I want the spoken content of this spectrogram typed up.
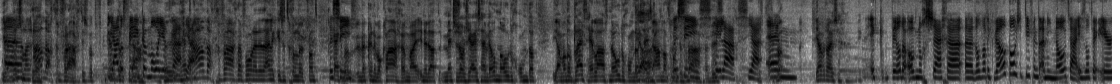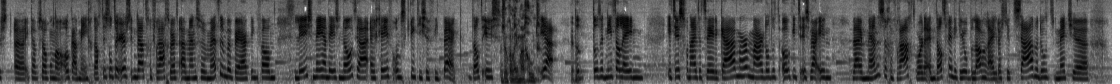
Je hebt net Eh, zo lang aandacht gevraagd. Dus wat, Ja, dat vind vragen? ik een mooie Eh, vraag, Je hebt ja. aandacht gevraagd daarvoor en uiteindelijk is het gelukt. Want kijk, Precies. we, we kunnen wel klagen, maar inderdaad, mensen zoals jij zijn wel nodig omdat. Ja, want dat blijft helaas nodig om daar Ja. steeds aandacht voor te Precies, vragen. Dus, helaas. Ja, dus- en Ja, wat wil je zeggen? Ik, ik wilde ook nog zeggen eh, dat wat ik wel positief vind aan die nota is dat er eerst, eh, ik heb zelf onder ook aan meegedacht, is dat er eerst inderdaad gevraagd werd aan mensen met een beperking van lees mee aan deze nota en geef ons kritische feedback. Dat is Dat is ook alleen maar goed. ja, dat, dat het niet alleen iets is vanuit de Tweede Kamer, maar dat het ook iets is waarin wij mensen gevraagd worden. En dat vind ik heel belangrijk, dat je het samen doet met je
